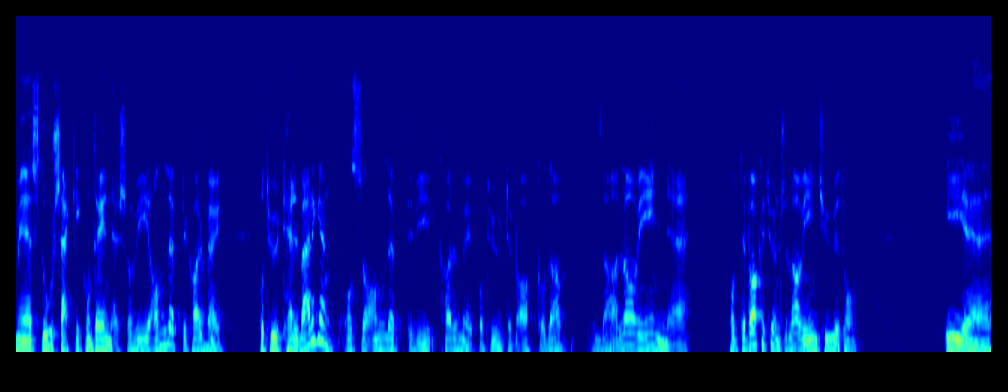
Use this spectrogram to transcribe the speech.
med storsekk i container. Så vi anløpte Karmøy på tur til Bergen, og så anløpte vi Karmøy på tur tilbake. Og da, da la vi inn eh, På tilbaketuren så la vi inn 20 tonn i, eh,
